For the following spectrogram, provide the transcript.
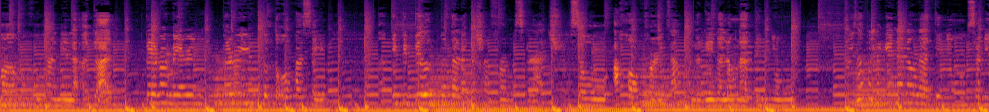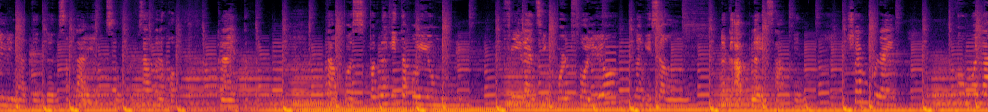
makukuha nila agad. Pero meron, pero yung totoo kasi, i-build mo talaga siya from scratch. So, ako, for example, lagay na lang natin yung doon sa client. So, for example, ako, client ako. Tapos, pag nakita ko yung freelancing portfolio ng isang nag-apply sa akin, syempre, kung wala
